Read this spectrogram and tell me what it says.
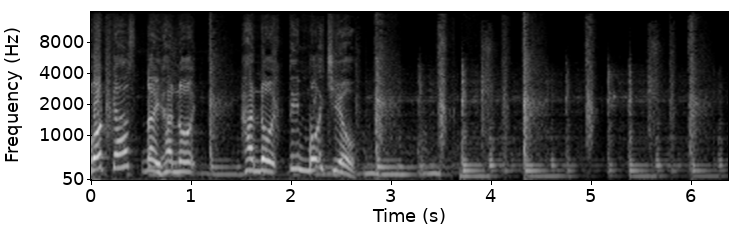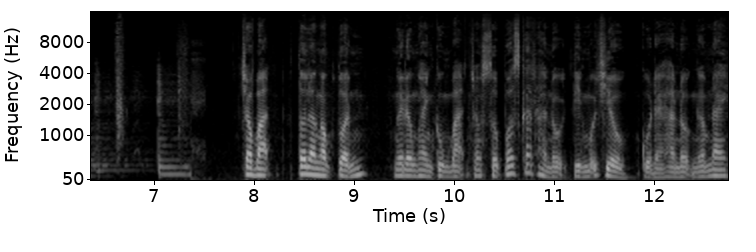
Podcast đầy Hà Nội, Hà Nội tin mỗi chiều. Chào bạn, tôi là Ngọc Tuấn, người đồng hành cùng bạn trong số Podcast Hà Nội tin mỗi chiều của Đài Hà Nội ngày hôm nay.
